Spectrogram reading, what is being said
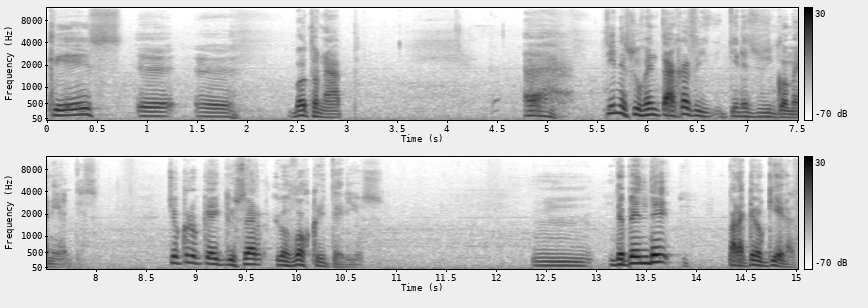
que es eh, bottom-up, tiene sus ventajas y tiene sus inconvenientes. Yo creo que hay que usar los dos criterios. Mm, depende para qué lo quieras.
